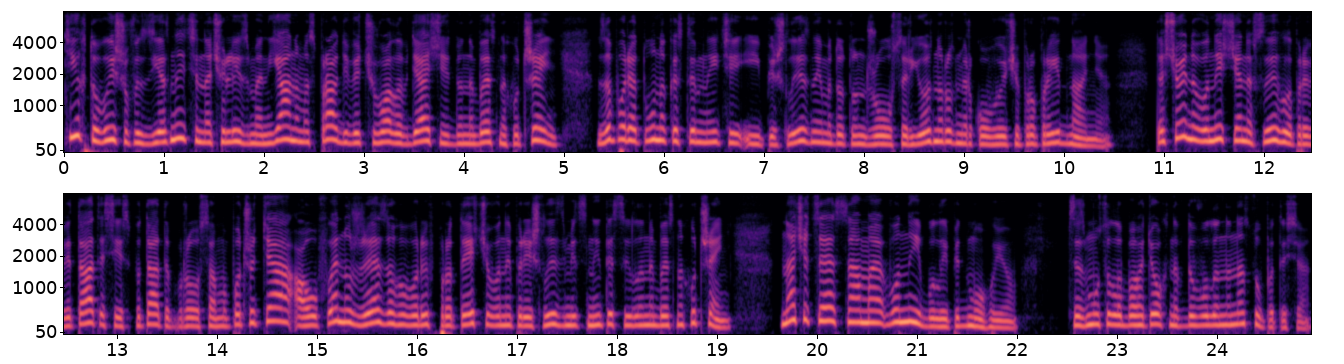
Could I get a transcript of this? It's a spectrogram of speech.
Ті, хто вийшов із в'язниці на чолі з Мен'яном, справді відчували вдячність до небесних учень за порятунок із темниці і пішли з ними до Тунджоу, серйозно розмірковуючи про приєднання. Та щойно вони ще не встигли привітатися і спитати про самопочуття, а Офен уже заговорив про те, що вони прийшли зміцнити сили небесних учень, наче це саме вони були підмогою. Це змусило багатьох невдоволено насупитися.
